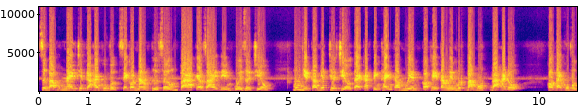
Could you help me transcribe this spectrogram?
Dự báo hôm nay trên cả hai khu vực sẽ có nắng từ sớm và kéo dài đến cuối giờ chiều. Mức nhiệt cao nhất trưa chiều tại các tỉnh thành cao nguyên có thể tăng lên mức 31-32 độ. Còn tại khu vực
